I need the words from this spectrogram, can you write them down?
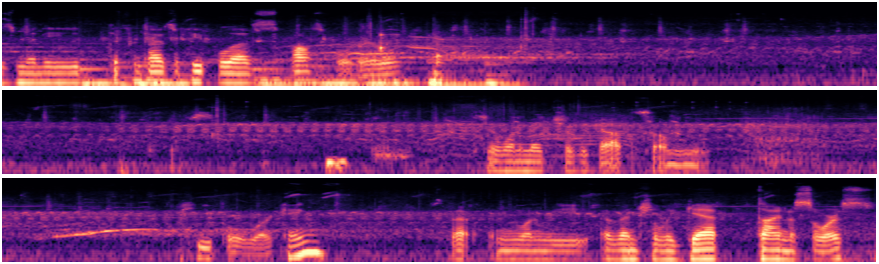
as many different types of people as possible, really. So I want to make sure we got some people working, so that when we eventually get dinosaurs,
